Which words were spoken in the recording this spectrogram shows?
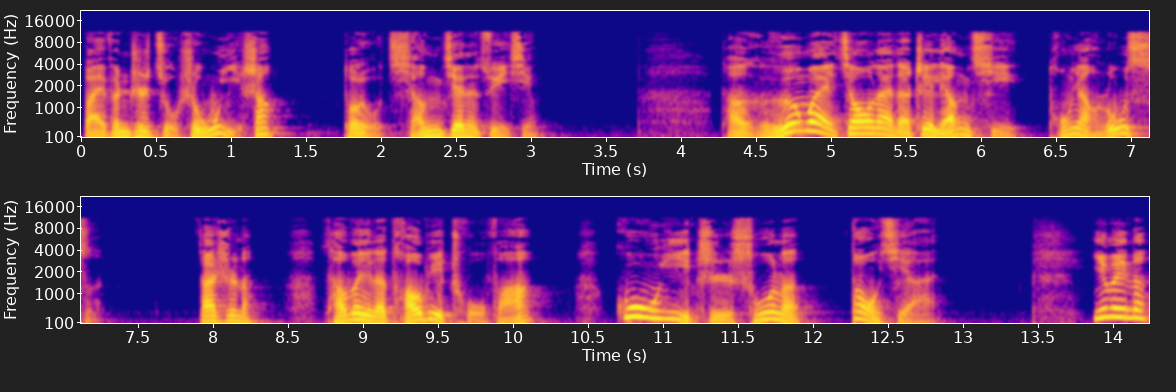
百分之九十五以上都有强奸的罪行。他额外交代的这两起同样如此，但是呢，他为了逃避处罚，故意只说了盗窃案，因为呢。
